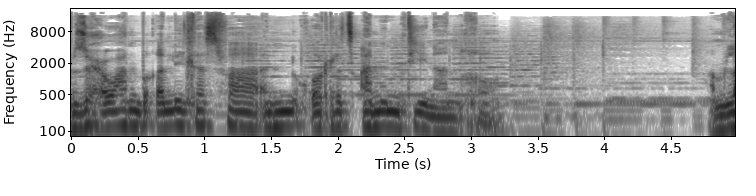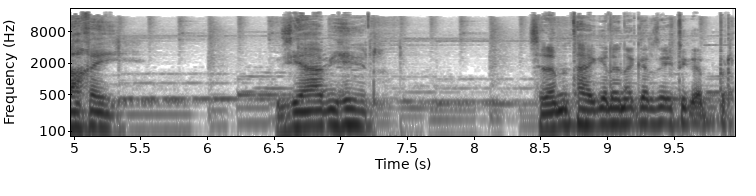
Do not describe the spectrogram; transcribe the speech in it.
ብዙሕ እዋን ብቐሊል ተስፋ እንቆርፅ ኣመንቲ ኢና ንኸውን ኣምላኸይ እግዚኣብሄር ስለምንታይ ገለ ነገር ዘይትገብር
